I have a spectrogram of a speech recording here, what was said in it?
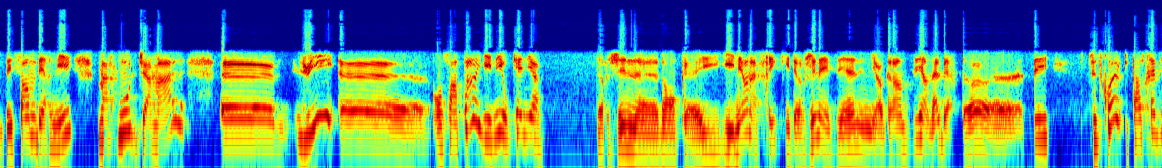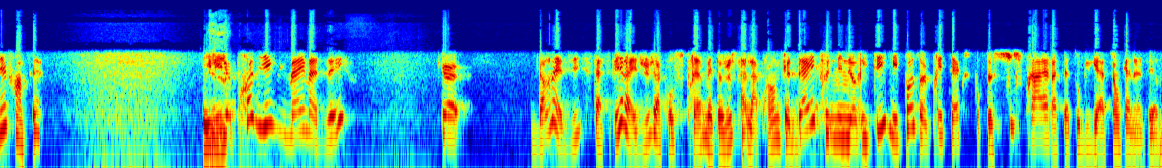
décembre dernier, Mahmoud Jamal, euh, lui, euh, on s'entend, il est né au Kenya. D'origine, donc, il est né en Afrique, il est d'origine indienne, il a grandi en Alberta. Tu sais, quoi? Il parle très bien français. Il- est le premier lui-même à dire que dans la vie, si tu aspires à être juge à la Cour suprême, mais tu as juste à l'apprendre que d'être une minorité n'est pas un prétexte pour te soustraire à cette obligation canadienne.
